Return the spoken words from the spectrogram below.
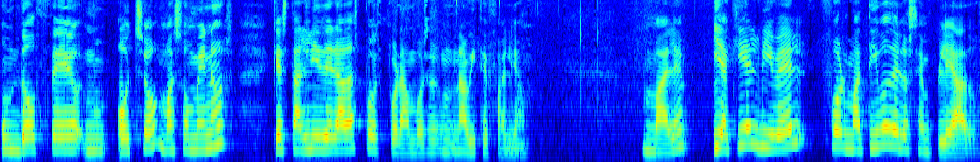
un 12, un 8 más o menos que están lideradas pues, por ambos, una bicefalia. ¿Vale? Y aquí el nivel formativo de los empleados.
